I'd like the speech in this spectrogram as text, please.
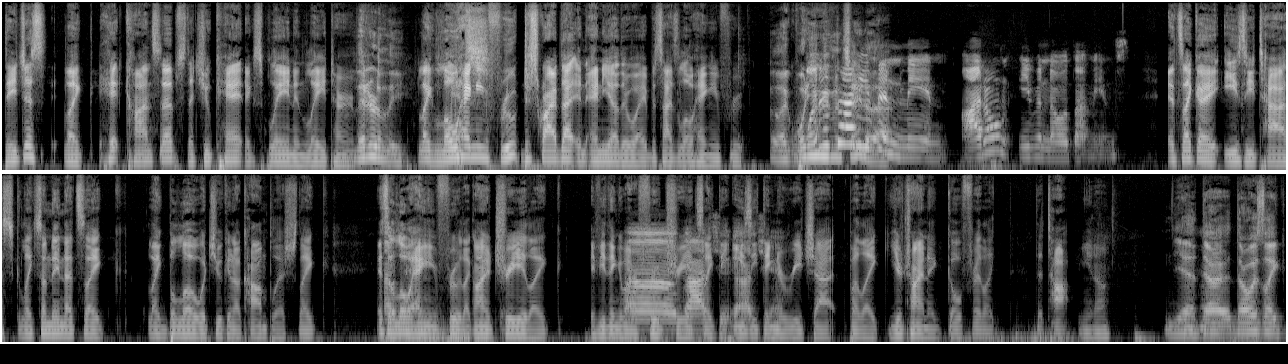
they just like hit concepts that you can't explain in lay terms. Literally, Like low hanging fruit, describe that in any other way besides low hanging fruit. like what, do you does even that say to even that? mean? I don't even know what that means. It's like a easy task, like something that's like like below what you can accomplish. Like it's a low hanging fruit, like on a tree. Like if you think about a fruit Oh, tree, it's got like the you, easy got thing to reach at, but like you're trying to go for like the top, you know? Yeah, Mm-hmm. they're they're always like,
